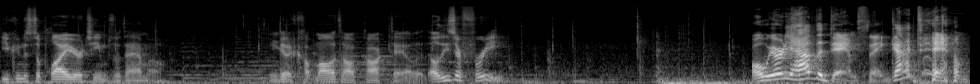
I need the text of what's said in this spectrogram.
You can supply your teams with ammo. You can get a co- Molotov cocktail. Oh, these are free. Oh, we already have the damn thing. God damn.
